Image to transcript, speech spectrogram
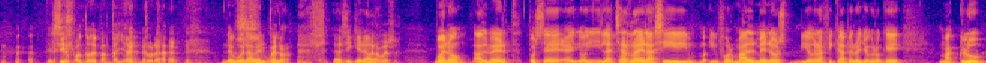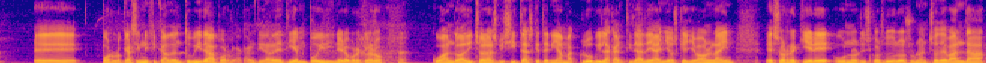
Sí, de fondo de pantalla de aventura. de buena Sí, aventura. Así que nada. Bueno, pues, Bueno, Albert, pues eh, eh, hoy la charla era así informal, menos biográfica, pero yo creo que MacClub, eh, por lo que ha significado en tu vida, por la cantidad de tiempo y dinero, porque claro, cuando ha dicho las visitas que tenía MacClub y la cantidad de años que lleva online, eso requiere unos discos duros, un ancho de banda,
